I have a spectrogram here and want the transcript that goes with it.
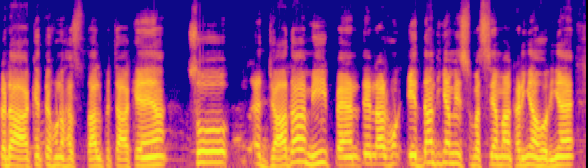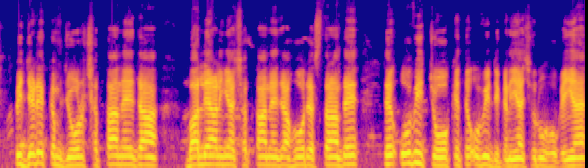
ਕਢਾ ਕੇ ਤੇ ਹੁਣ ਹਸਪਤਾਲ ਪਹੁੰਚਾ ਕੇ ਆਏ ਆ ਸੋ ਜ਼ਿਆਦਾ ਮੀਂਹ ਪੈਣ ਦੇ ਨਾਲ ਹੁਣ ਇਦਾਂ ਦੀਆਂ ਵੀ ਸਮੱਸਿਆਵਾਂ ਖੜੀਆਂ ਹੋ ਰਹੀਆਂ ਹੈ ਵੀ ਜਿਹੜੇ ਕਮਜ਼ੋਰ ਛੱਤਾਂ ਨੇ ਜਾਂ ਬਾਲਿਆਂ ਵਾਲੀਆਂ ਛੱਤਾਂ ਨੇ ਜਾਂ ਹੋਰ ਇਸ ਤਰ੍ਹਾਂ ਦੇ, ਤੇ ਉਹ ਵੀ ਚੋਕ ਕੇ ਤੇ ਉਹ ਵੀ ਡਿੱਗਣੀਆਂ ਸ਼ੁਰੂ ਹੋ ਗਈਆਂ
